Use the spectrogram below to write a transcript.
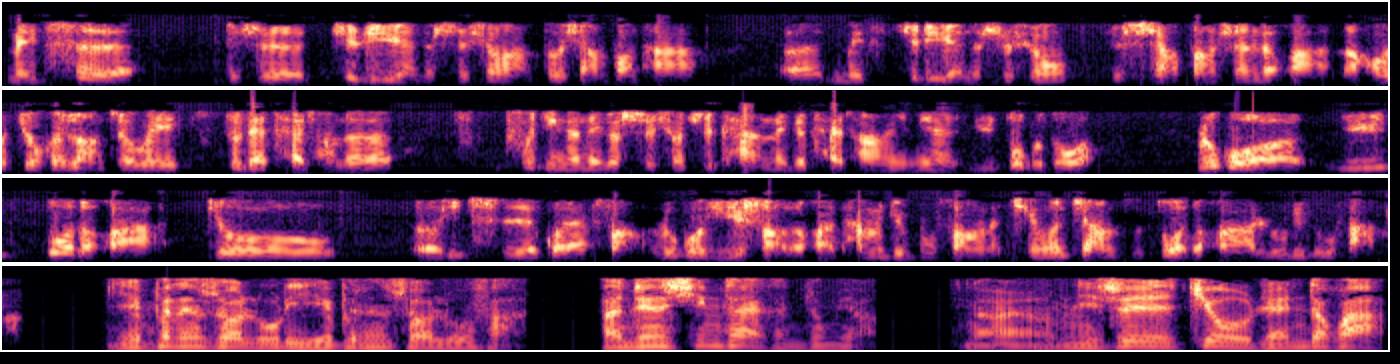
每次就是距离远的师兄啊，都想帮他。呃，每次距离远的师兄就是想放生的话，然后就会让这位住在菜场的。附近的那个师兄去看那个菜场里面鱼多不多，如果鱼多的话，就呃一起过来放；如果鱼少的话，他们就不放了。请问这样子做的话，如理如法吗？也不能说如理，也不能说如法，反正心态很重要啊。你是救人的话，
